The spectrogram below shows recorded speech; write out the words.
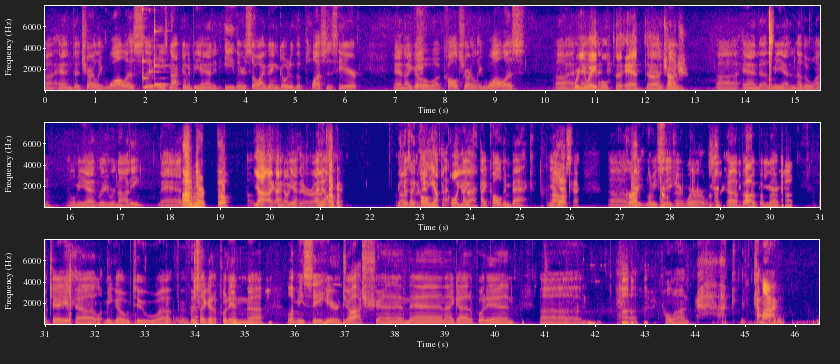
uh, and uh, Charlie Wallace, uh, he's not going to be added either. So I then go to the pluses here, and I go uh, call Charlie Wallace. Uh, Were you a- a- able to add uh, add Josh? Uh, and uh, let me add another one. Uh, let me add Ray Renati. Add. I'm here, Phil. Yeah, I, I Uh, know yeah, you're there. I know. Okay. Because Uh, I did called. he have to call you I, back? I called him back. Yeah. Oh, Yes. Okay. Uh, let Correct. me let me see here. Where are we? Uh, bu- Oh. bu- bu- bu- Okay. Uh, let me go to. Uh, first, I got to put in. Uh, let me see here, Josh, and then I got to put in. Um, uh, hold on. Come on.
